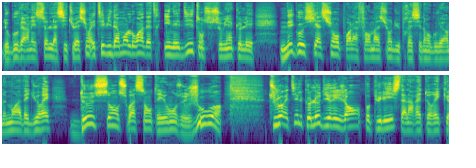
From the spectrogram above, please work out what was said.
de gouverner seul, la situation est évidemment loin d'être inédite. On se souvient que les négociations pour la formation du précédent gouvernement avaient duré 271 jours. Toujours est-il que le dirigeant populiste à la rhétorique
